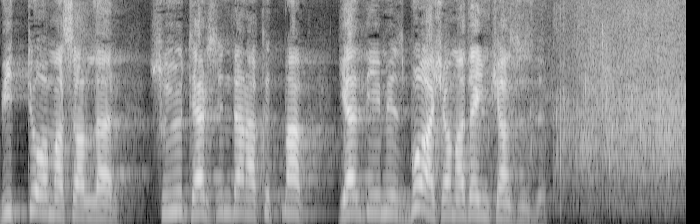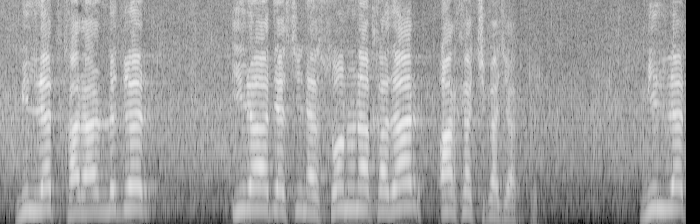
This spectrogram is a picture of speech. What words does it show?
bitti o masallar. Suyu tersinden akıtmak geldiğimiz bu aşamada imkansızdır. Millet kararlıdır. iradesine sonuna kadar arka çıkacaktır. Millet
